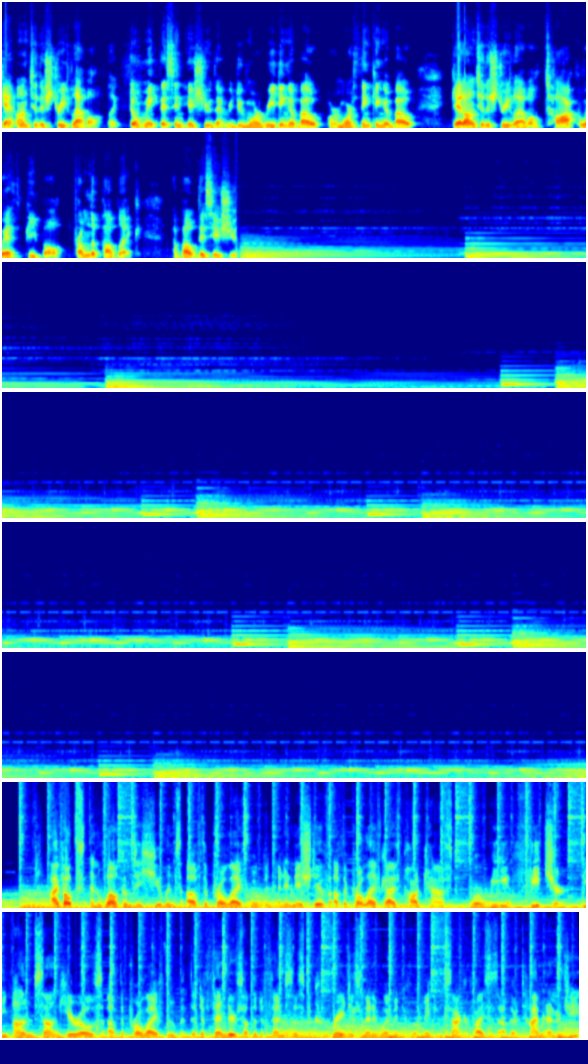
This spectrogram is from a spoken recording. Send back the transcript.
get onto the street level. Like, don't make this an issue that we do more reading about or more thinking about. Get onto the street level, talk with people from the public about this issue. Hi, folks, and welcome to Humans of the Pro Life Movement, an initiative of the Pro Life Guys podcast where we feature the unsung heroes of the pro life movement, the defenders of the defenseless, the courageous men and women who are making sacrifices of their time and energy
